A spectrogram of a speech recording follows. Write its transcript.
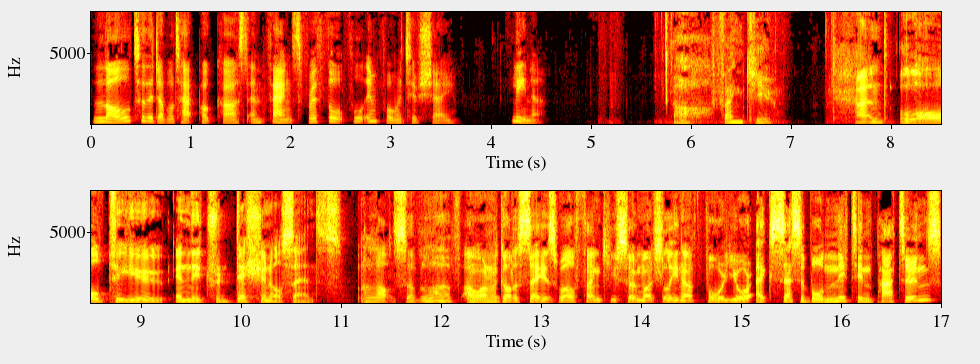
Lol to the Double Tap podcast, and thanks for a thoughtful, informative show. Lena. Oh, thank you. And lol to you in the traditional sense. Lots of love. Oh, and I've got to say as well, thank you so much, Lena, for your accessible knitting patterns.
